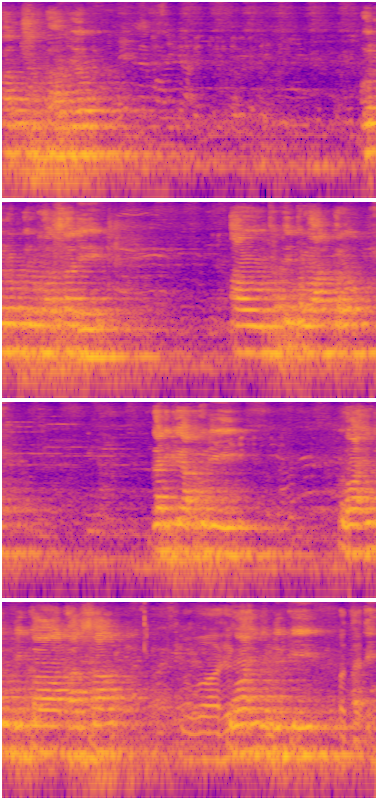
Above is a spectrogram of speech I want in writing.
ਪਰਮ ਸਤਿਕਾਰਯੋਗ ਗੁਰੂ ਰੂਪ ਗੁਰੂ ਖਾਲਸਾ ਜੀ ਆਓ ਫਤਿਹ ਪ੍ਰਵਾਨ ਕਰੋ ਗੱਜ ਕੇ ਆਖੋ ਜੀ ਵਾਹਿਗੁਰੂ ਜੀ ਕਾ ਖਾਲਸਾ ਵਾਹਿਗੁਰੂ ਵਾਹਿਗੁਰੂ ਜੀ ਕੀ ਫਤਿਹ। ਫਤਿਹ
